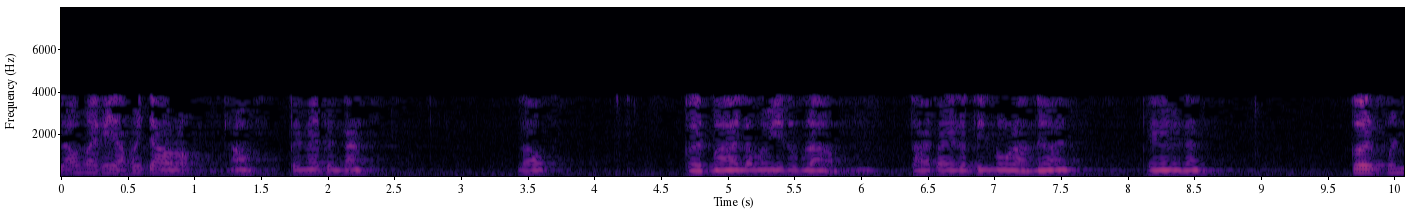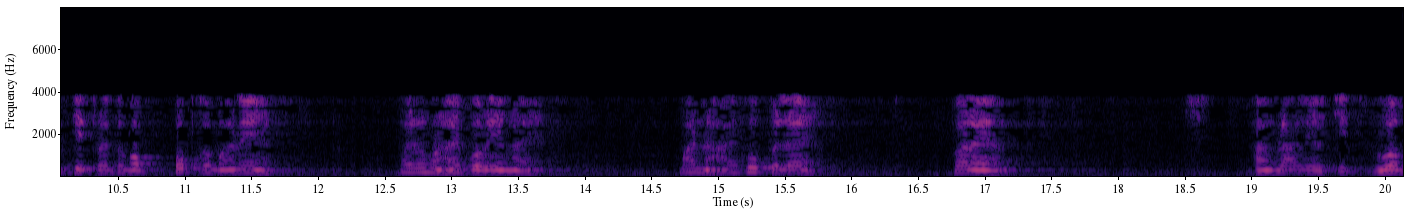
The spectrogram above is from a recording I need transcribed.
เราไม่ขยับพระเจ้าหรอกเอาเป็นไงเป็นกัน เราเกิดมาเราไม่มีรูปร่างตายไปก็ทิ้งรูปร่างเนื้อเป็นไงเป็นกัน เกิดมันจิตมันสงบปุ๊บเข้ามานี่ไม่รู้มันหายปวดยังไง มันหายปุ๊บไปเลย เพราะอะไรอะางพระเรียกจิตรวม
